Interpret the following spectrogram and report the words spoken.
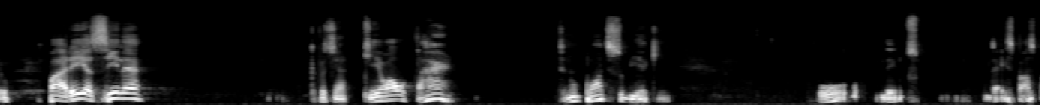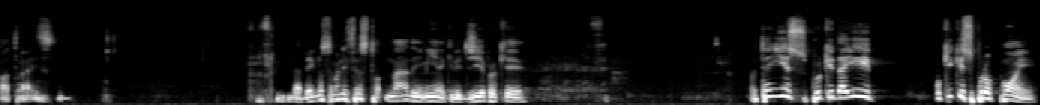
Eu parei assim, né? Eu falei assim, aqui é o altar. Você não pode subir aqui. Pô, dei uns dez passos para trás. Ainda bem que não se manifestou nada em mim naquele dia, porque. Até isso, porque daí, o que, que isso propõe?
